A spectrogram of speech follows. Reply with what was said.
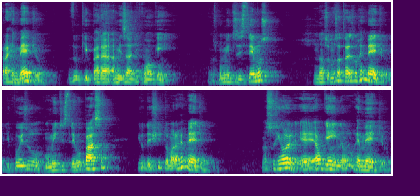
para remédio do que para amizade com alguém. Nos momentos extremos, nós vamos atrás do remédio. Depois o momento extremo passa e eu deixo de tomar o remédio. Nosso Senhor é alguém, não é um remédio.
